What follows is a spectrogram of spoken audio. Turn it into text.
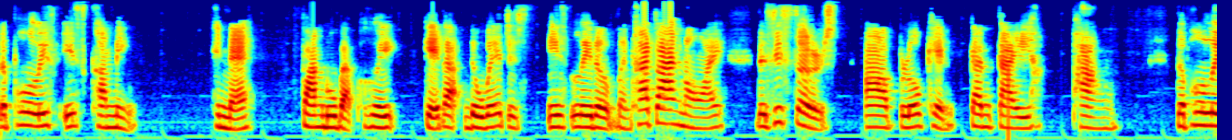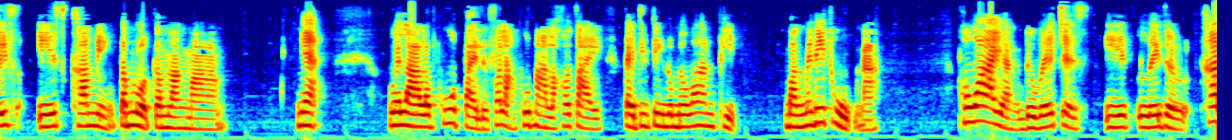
the police is coming เห็นไหมฟังดูแบบเฮ้ยเกตอะ the wages is little เหมือนค่าจ้างน้อย the sisters are broken กันไกพัง the police is coming ตำรวจกำลังมา เนี่ยเวลาเราพูดไปหรือฝรั่งพูดมาเราเข้าใจ แต่จริงๆรู้ไหมว่ามันผิด มันไม่ได้ถูกนะ เพราะว่าอย่าง the wages is little ค่า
